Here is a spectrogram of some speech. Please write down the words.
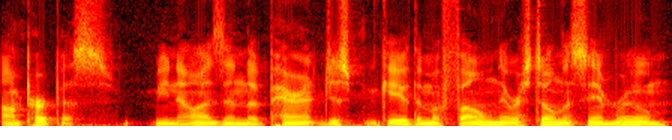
on purpose, you know, as in the parent just gave them a phone. They were still in the same room,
